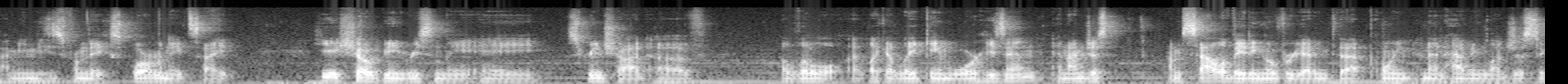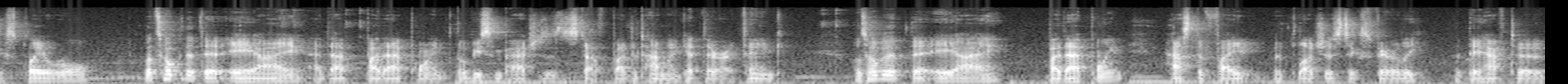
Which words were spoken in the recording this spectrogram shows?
I mean, he's from the Explorminate site. He showed me recently a screenshot of a little, like a late game war he's in, and I'm just, I'm salivating over getting to that point and then having logistics play a role. Let's hope that the AI at that by that point there'll be some patches and stuff by the time I get there. I think. Let's hope that the AI by that point has to fight with logistics fairly. That they have to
